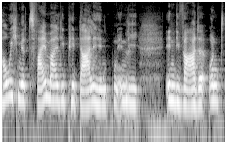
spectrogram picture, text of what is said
haue ich mir zweimal die Pedale hinten in die, in die Wade. Und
